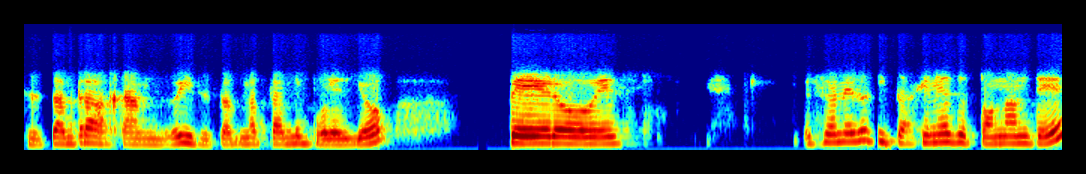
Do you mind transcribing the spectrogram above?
se están trabajando y se están matando por ello, pero es son esas situaciones detonantes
